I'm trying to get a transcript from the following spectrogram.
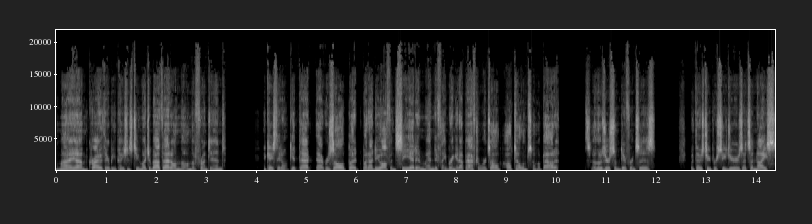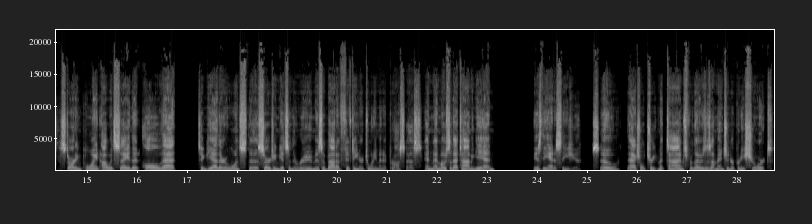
my um, cryotherapy patients too much about that on the on the front end, in case they don't get that that result. But but I do often see it, and and if they bring it up afterwards, I'll I'll tell them some about it. So those are some differences with those two procedures. That's a nice starting point. I would say that all that together once the surgeon gets in the room is about a 15 or 20 minute process and, and most of that time again is the anesthesia. So the actual treatment times for those, as I mentioned, are pretty short.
